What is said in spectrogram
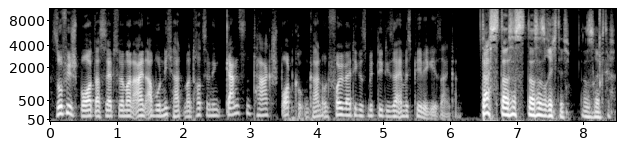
so viel Sport, dass selbst wenn man ein Abo nicht hat, man trotzdem den ganzen Tag Sport gucken kann und vollwertiges Mitglied dieser MSP-WG sein kann. Das, das ist, das ist richtig. Das ist richtig.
